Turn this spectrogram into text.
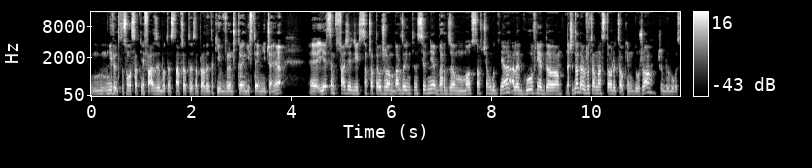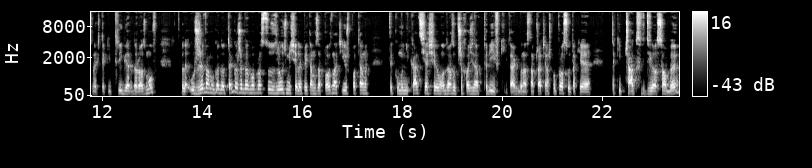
Nie wiem, czy to są ostatnie fazy, bo ten Snapchat to jest naprawdę taki wręcz kręgi wtajemniczenia. Jestem w fazie, gdzie Snapchata używam bardzo intensywnie, bardzo mocno w ciągu dnia, ale głównie do. Znaczy, nadal wrzucam na story całkiem dużo, żeby był taki trigger do rozmów, ale używam go do tego, żeby po prostu z ludźmi się lepiej tam zapoznać i już potem ta komunikacja się od razu przechodzi na privki, tak? Bo na Snapchacie masz po prostu takie, taki czat w dwie osoby.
